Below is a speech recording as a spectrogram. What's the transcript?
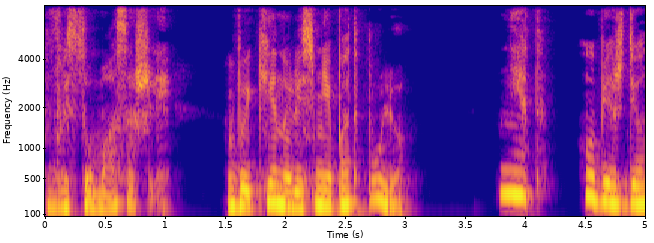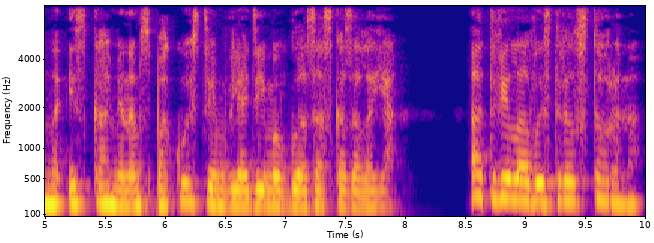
«Вы с ума сошли? Вы кинулись мне под пулю?» «Нет», – убежденно и с каменным спокойствием, глядя ему в глаза, сказала я. Отвела выстрел в сторону.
